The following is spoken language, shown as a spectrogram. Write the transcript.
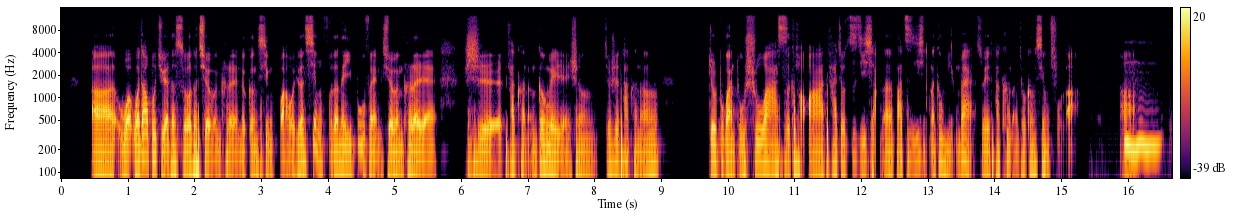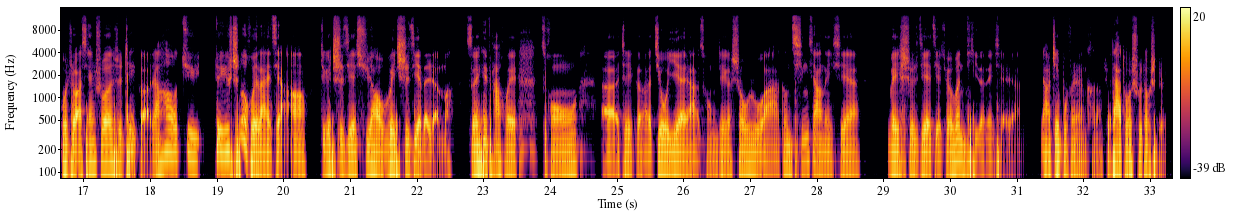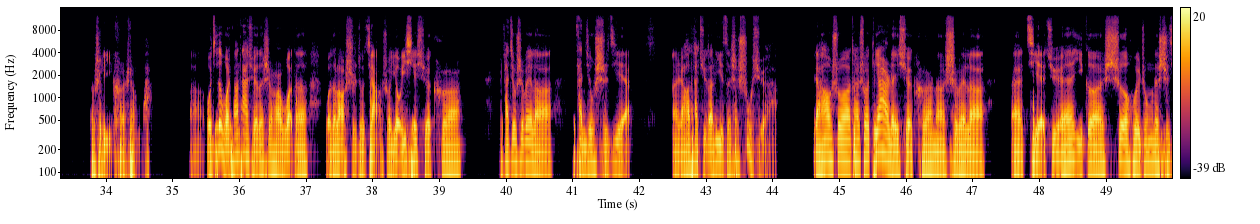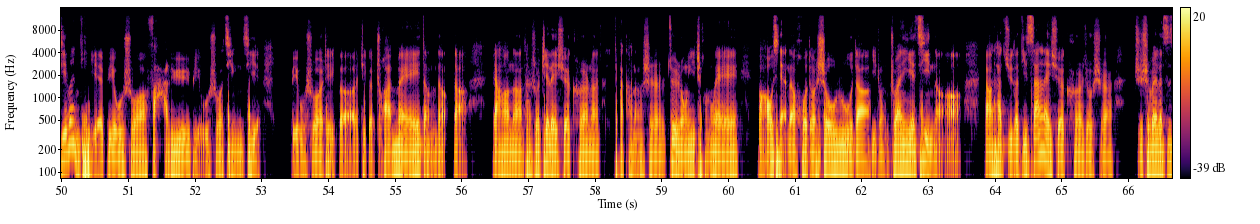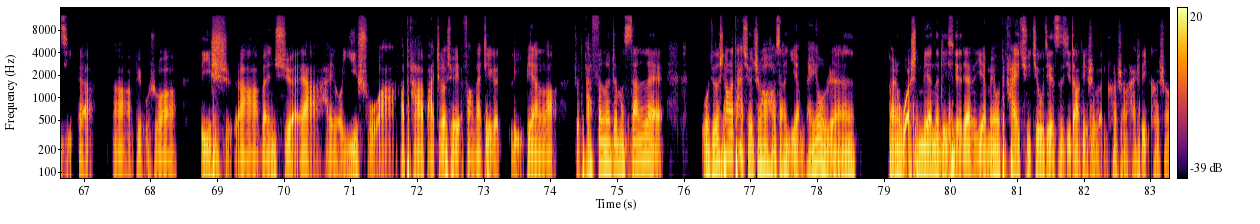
呃，我我倒不觉得所有的学文科的人都更幸福啊，我觉得幸福的那一部分学文科的人，是他可能更为人生，就是他可能。就是不管读书啊、思考啊，他就自己想的，把自己想的更明白，所以他可能就更幸福了，啊。我主要先说的是这个，然后据对于社会来讲，这个世界需要为世界的人嘛，所以他会从呃这个就业呀，从这个收入啊，更倾向那些为世界解决问题的那些人，然后这部分人可能绝大多数都是都是理科生吧，啊，我记得我上大学的时候，我的我的老师就讲说，有一些学科。他就是为了探究世界，呃，然后他举的例子是数学，然后说他说第二类学科呢是为了呃解决一个社会中的实际问题，比如说法律，比如说经济，比如说这个这个传媒等等的。然后呢，他说这类学科呢，它可能是最容易成为保险的获得收入的一种专业技能。然后他举的第三类学科就是只是为了自己啊，比如说历史啊、文学呀，还有艺术啊。他把哲学也放在这个里边了，就他分了这么三类。我觉得上了大学之后，好像也没有人，反正我身边的这些人也没有太去纠结自己到底是文科生还是理科生。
